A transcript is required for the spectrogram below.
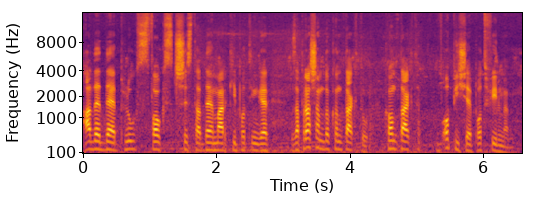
ADD plus Fox 300D marki Pottinger zapraszam do kontaktu. Kontakt w opisie pod filmem.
